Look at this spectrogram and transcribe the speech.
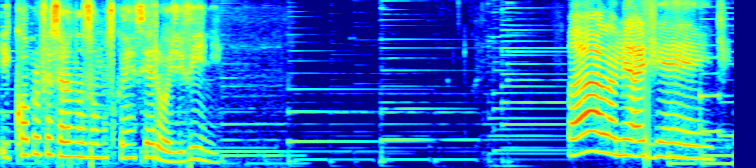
E qual professora nós vamos conhecer hoje, Vini? Fala, minha gente!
